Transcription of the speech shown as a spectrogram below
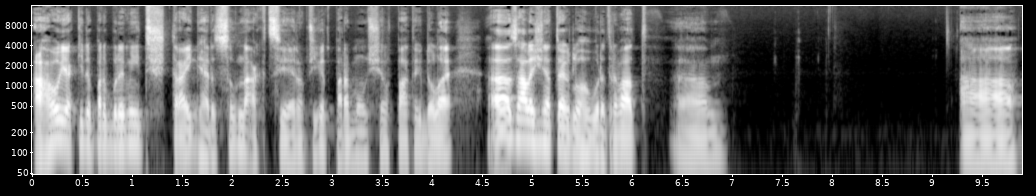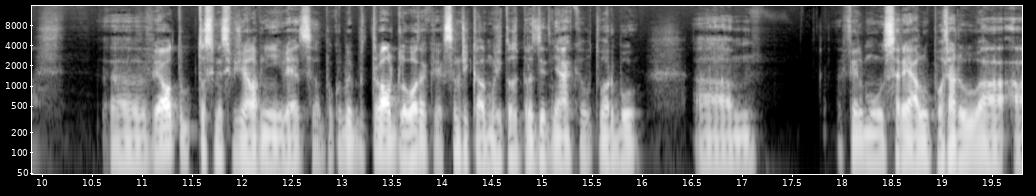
ahoj, jaký dopad bude mít strike Herzog na akcie? Například Paramount šel v pátek dole. Uh, záleží na to, jak dlouho bude trvat. Uh, a uh, jo, to, to si myslím, že je hlavní věc. Pokud by trval dlouho, tak jak jsem říkal, může to zbrzdit nějakou tvorbu um, filmů, seriálů, pořadů a, a,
